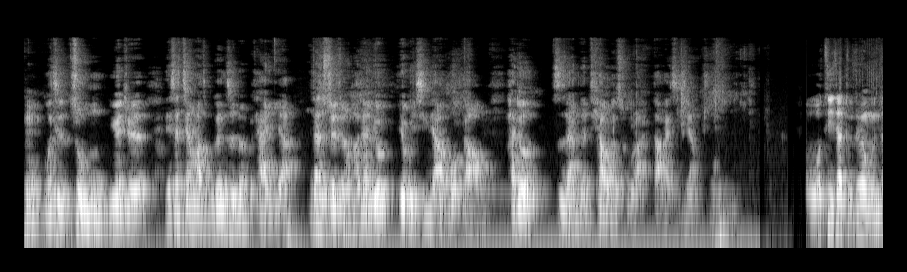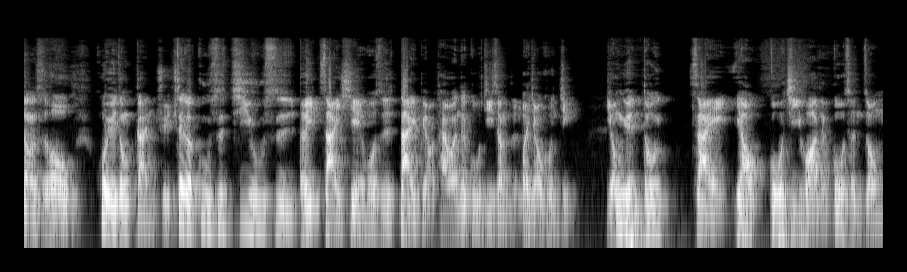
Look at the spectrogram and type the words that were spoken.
嗯国际的注目，因为觉得哎这讲法怎么跟日本不太一样，但水准好像又又比新加坡高，他就自然的跳了出来，大概是这样。我自己在读这篇文章的时候，会有一种感觉，这个故事几乎是可以再现，或是代表台湾在国际上的外交困境，永远都在要国际化的过程中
